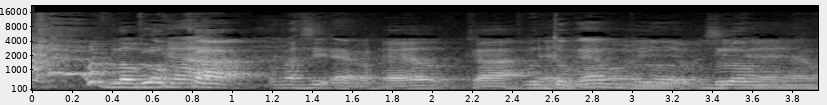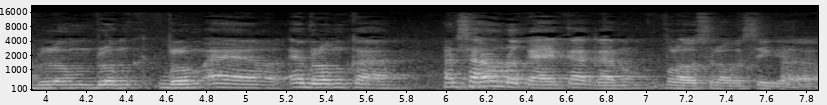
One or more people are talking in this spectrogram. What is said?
belum belum K. K, masih L. L K. Bentuknya oh, belum, iya, masih belum L. belum belum belum L. Eh belum K. Kan sekarang udah kayak K kan Pulau Sulawesi kan.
